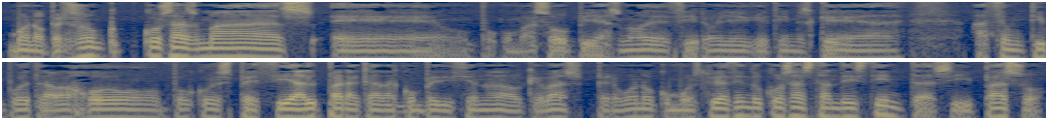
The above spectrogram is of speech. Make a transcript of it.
bueno, pero son cosas más, eh, un poco más obvias, ¿no? Decir, oye, que tienes que hacer un tipo de trabajo un poco especial para cada competición a la que vas. Pero bueno, como estoy haciendo cosas tan distintas y paso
